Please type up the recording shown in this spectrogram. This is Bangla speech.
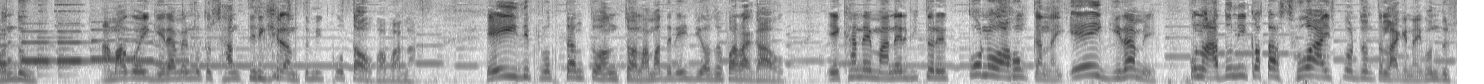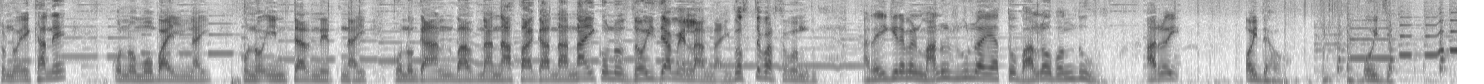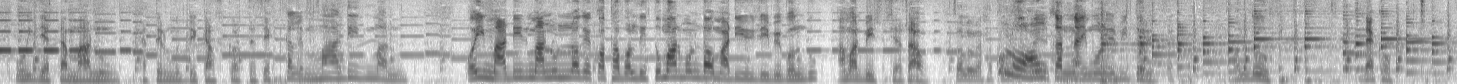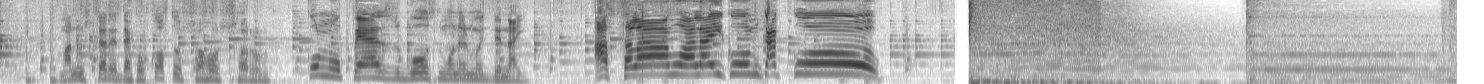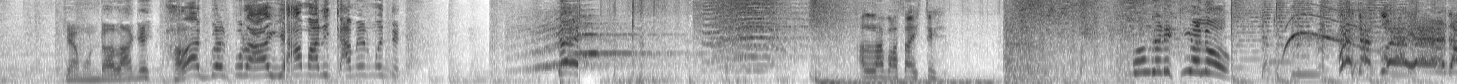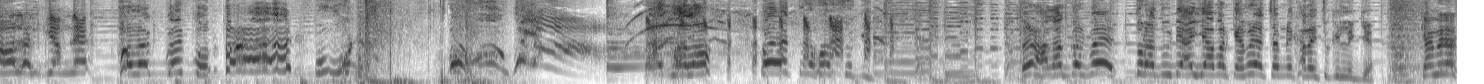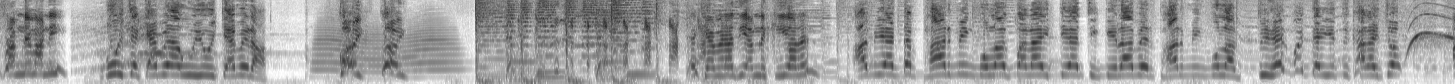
বন্ধু আমাকে ওই গ্রামের মতো শান্তির গ্রাম তুমি কোথাও পাবা না। এই যে প্রত্যন্ত অঞ্চল, আমাদের এই যে অজপাড়া গাঁও, এখানে মানের ভিতরে কোনো অহংকার নাই। এই গ্রামে কোনো আধুনিকতার ছোঁয়া আজ পর্যন্ত লাগে নাই। বন্ধু, শোনো, এখানে কোনো মোবাইল নাই, কোনো ইন্টারনেট নাই, কোনো গান বাজনা, নাচা গানা নাই, কোনো জয়জামেলা নাই। বুঝতে পারছ বন্ধু? আর এই গ্রামের মানুষগুলো এত ভালো বন্ধু। আর ওই ওই দেখো, ওই যে। ওই যে একটা মানু হাতের মধ্যে কাজ করতেছে এককালে মাটির মানু। ওই মাটির মানুর লগে কথা বললি তোমার মনটাও মাটি হয়ে যাবে বন্ধু আমার বিশ্বাস আও। চলো কোনো অহংকার নাই মনের ভিতরে। বন্ধু দেখো মানুষটারে দেখো কত সহজ সরল কোনো প্যাজ গোস মনের মধ্যে নাই। আসসালামু আলাইকুম কাকু! কেমনটা লাগে? হালাকবার পুরো আই আমারই কামের মধ্যে। আল্লাহ বাঁচাইছে। বন্ধু এটা কি হলো? এ কাকু এই, এই, এটা হলেন কি আমনে হালাকবার ভালো। তোরা হচ্ছ কি? হালাক করবে তোরা দুইটা আইয়া আবার ক্যামেরার সামনে খাড়াই চুকির লেগিয়া? ক্যামেরার সামনে মানি? ওই যে ক্যামেরা উই ওই ক্যামেরা। কই কই? এই ক্যামেরা দিয়ে আপনি কি করেন? আমি একটা ফার্মিং ব্লগ বানাইতে আছি গ্রামের ফার্মিং ব্লগ তুই এর মধ্যে আইয়ে তুই খাড়াইছ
